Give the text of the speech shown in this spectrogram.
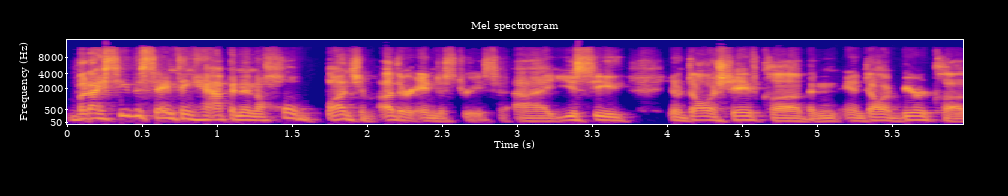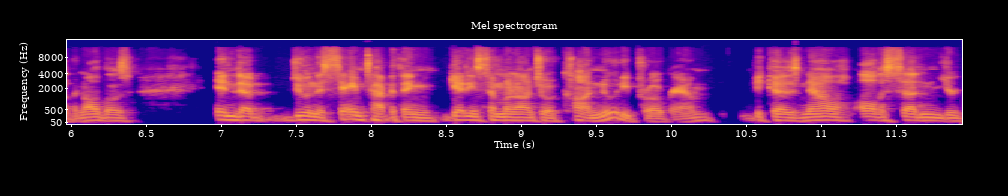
But I see the same thing happen in a whole bunch of other industries. Uh, you see, you know, Dollar Shave Club and, and Dollar Beard Club and all those end up doing the same type of thing, getting someone onto a continuity program because now all of a sudden you're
